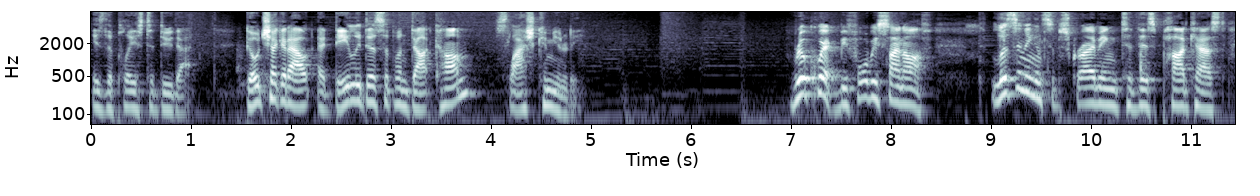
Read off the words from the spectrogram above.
is the place to do that. Go check it out at dailydiscipline.com slash community. Real quick, before we sign off, listening and subscribing to this podcast –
